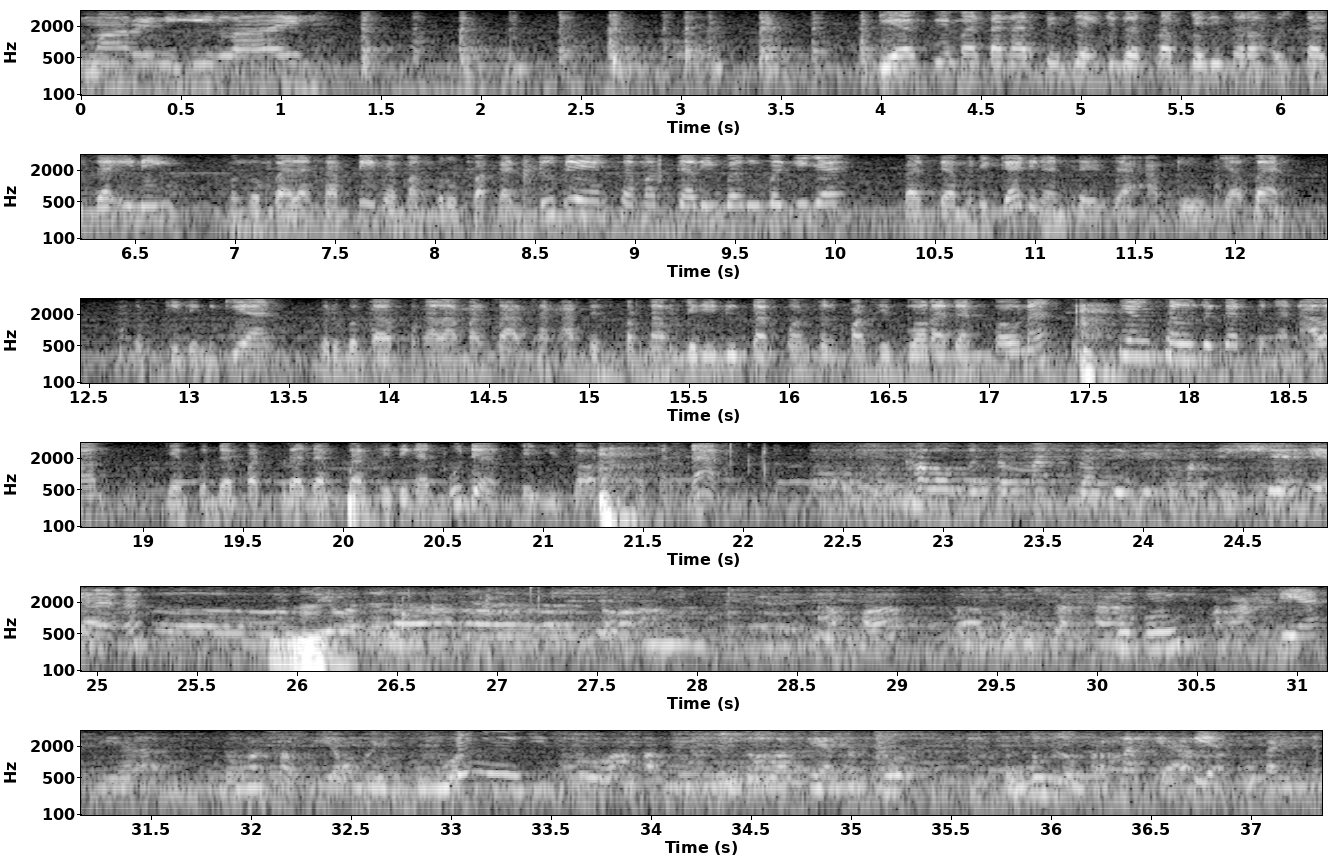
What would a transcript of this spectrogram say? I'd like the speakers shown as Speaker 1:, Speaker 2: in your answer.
Speaker 1: kemarin Ilai.
Speaker 2: Diakui mantan artis yang juga telah menjadi seorang ustazah ini, mengembala sapi memang merupakan dunia yang sama sekali baru baginya pasca menikah dengan Reza Abdul Jabar. Meski demikian, berbekal pengalaman saat sang artis pernah menjadi duta konservasi flora dan fauna yang selalu dekat dengan alam, yang pun dapat beradaptasi dengan mudah menjadi seorang peternak.
Speaker 1: Kalau beternak spesifik seperti Syekh ya, beliau adalah eh, pengusaha
Speaker 3: Iya.
Speaker 1: ya dengan sapi yang ribuan itu akan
